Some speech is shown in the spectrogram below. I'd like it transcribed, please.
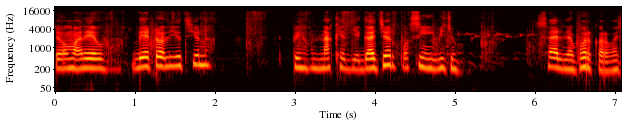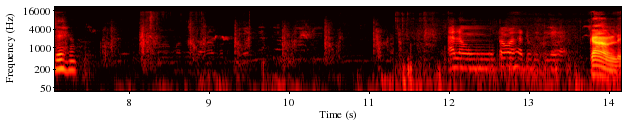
જો અમારે બે ટોલિયું થયું ને ભેહું નાખી દઈએ ગાજર પછી બીજું સારીને ભર કરવા જાય હાલો હું તમારા હાટું કંઈક લઈ કામ લે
